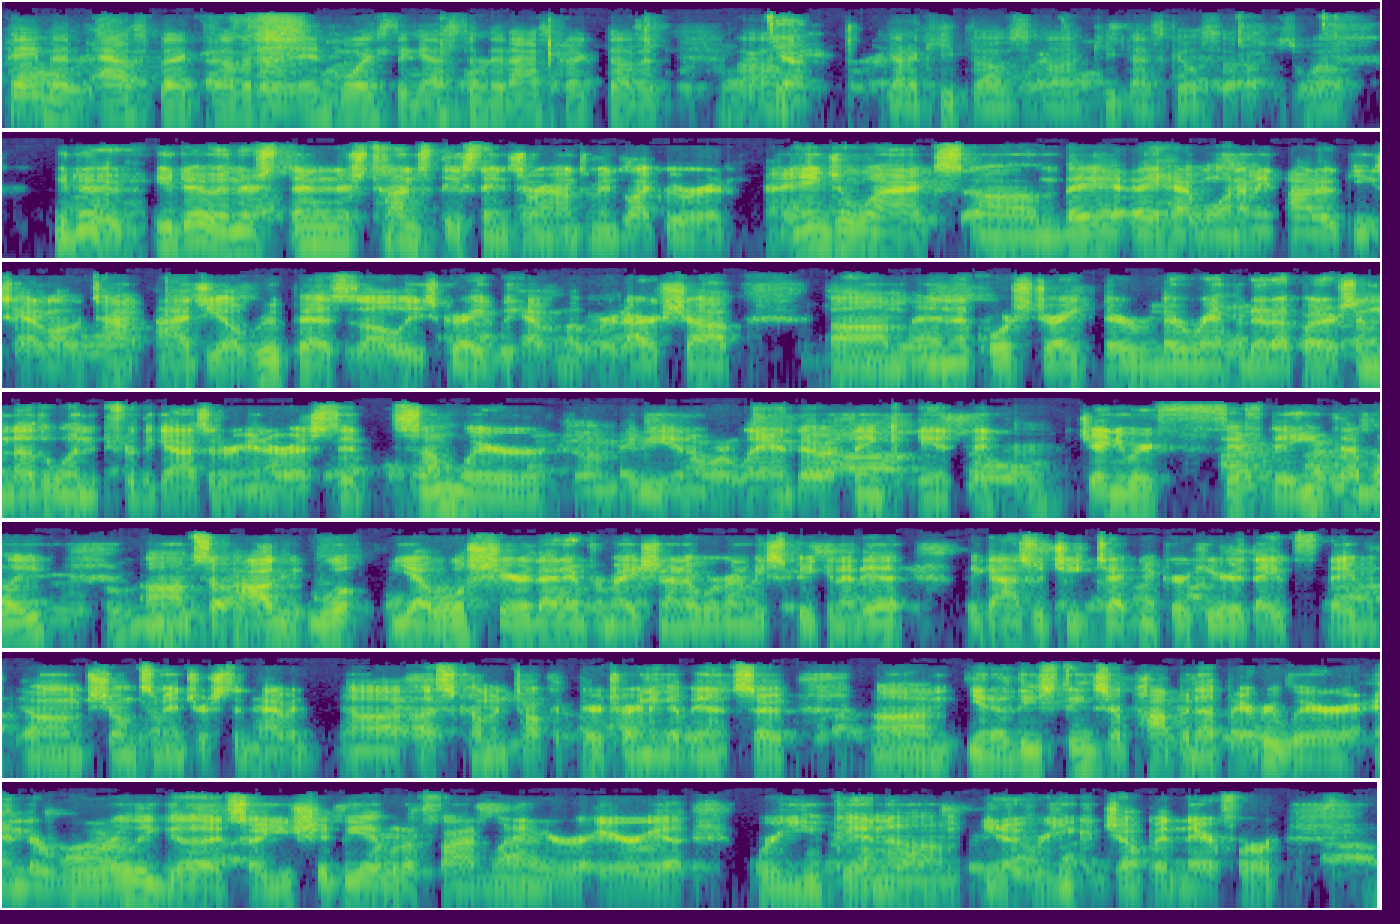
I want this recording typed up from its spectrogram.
payment aspect of it or invoicing estimate aspect of it. Um, Yeah. got to keep those uh, keep that skill set up as well. You do, you do, and there's and there's tons of these things around. I mean, like we were in Angel Wax, um, they they have one. I mean, Auto Geeks got them all the time. IGL Rupes is always great. We have them over at our shop, um, and of course Drake. They're they're ramping it up. There's another one for the guys that are interested somewhere, um, maybe in Orlando. I think in, in January fifteenth, I believe. Um, so I'll we'll, yeah we'll share that information. I know we're going to be speaking at it. The guys with Gtechniq are here. They've they've um, shown some interest in having uh, us come and talk at their training event. So um, you know these things are popping up everywhere and they're really good. So you should be able to find one in your area where you can um, you know where you can jump in there for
